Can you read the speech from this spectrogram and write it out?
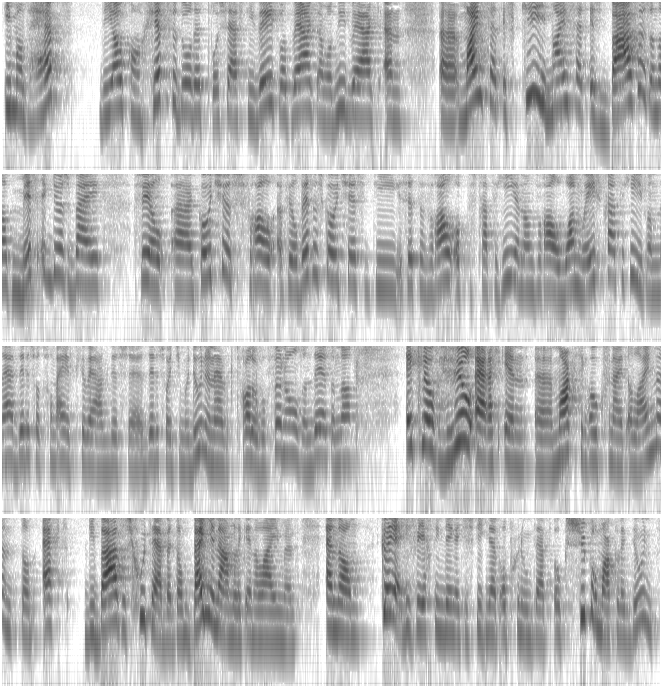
iemand hebt die jou kan gidsen door dit proces, die weet wat werkt en wat niet werkt. En uh, mindset is key, mindset is basis en dat mis ik dus bij veel uh, coaches, vooral veel business coaches, die zitten vooral op de strategie en dan vooral one-way strategie. Van nou, dit is wat voor mij heeft gewerkt, dus uh, dit is wat je moet doen. En dan heb ik het vooral over funnels en dit en dat. Ik geloof heel erg in marketing ook vanuit alignment. Dan echt die basis goed hebben. Dan ben je namelijk in alignment. En dan kun jij die 14 dingetjes die ik net opgenoemd heb ook super makkelijk doen.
